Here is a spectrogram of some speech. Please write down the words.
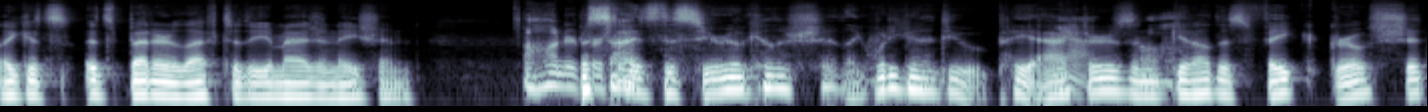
Like it's it's better left to the imagination. A hundred. Besides the serial killer shit, like what are you gonna do? Pay actors and Oh. get all this fake gross shit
